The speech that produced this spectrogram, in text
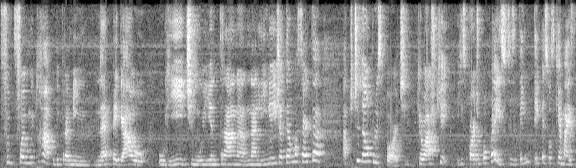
foi, foi muito rápido pra mim, né? Pegar o, o ritmo e entrar na, na linha e já ter uma certa aptidão para o esporte. Que eu acho que esporte um pouco é isso. Tem, tem pessoas que é mais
